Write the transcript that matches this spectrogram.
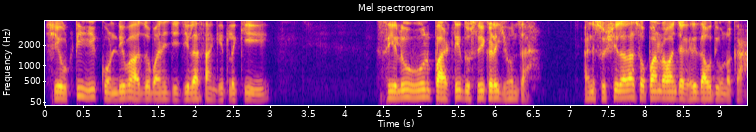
शेवटी कोंडीबा आजोबाने जिजीला सांगितलं की सेलूहून पार्टी दुसरीकडे घेऊन जा आणि सुशीलाला सोपानरावांच्या घरी जाऊ देऊ नका.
